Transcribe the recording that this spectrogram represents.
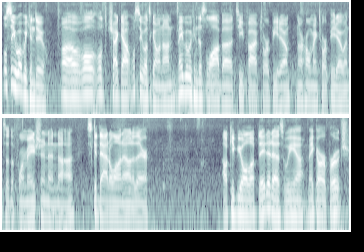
we'll see what we can do. Well, we'll we'll check out. We'll see what's going on. Maybe we can just lob a T5 torpedo or homing torpedo into the formation and uh, skedaddle on out of there. I'll keep you all updated as we uh, make our approach.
